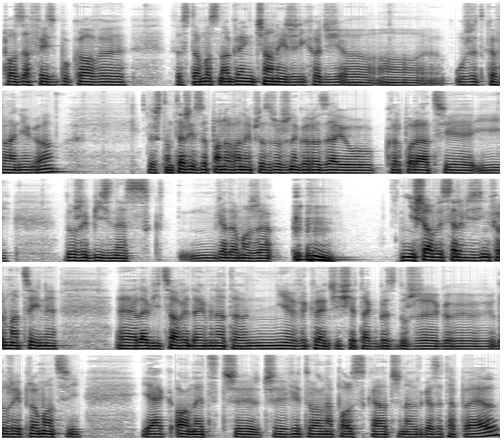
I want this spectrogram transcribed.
poza facebookowy został mocno ograniczony, jeżeli chodzi o, o użytkowanie go. Zresztą też jest opanowany przez różnego rodzaju korporacje i duży biznes. Wiadomo, że niszowy serwis informacyjny e, lewicowy, dajmy na to, nie wykręci się tak bez dużego, dużej promocji jak Onet, czy, czy Wirtualna Polska, czy nawet Gazeta.pl.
